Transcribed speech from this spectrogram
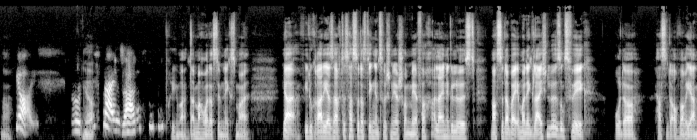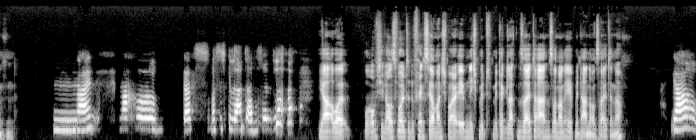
Na. Ja, ich würde ja. nicht Nein sagen. Prima, dann machen wir das demnächst mal. Ja, wie du gerade ja sagtest, hast du das Ding inzwischen ja schon mehrfach alleine gelöst. Machst du dabei immer den gleichen Lösungsweg? Oder hast du da auch Varianten? Nein, ich mache das, was ich gelernt habe von dir. Ja, aber worauf ich hinaus wollte, du fängst ja manchmal eben nicht mit, mit der glatten Seite an, sondern eben mit einer anderen Seite, ne? Ja,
